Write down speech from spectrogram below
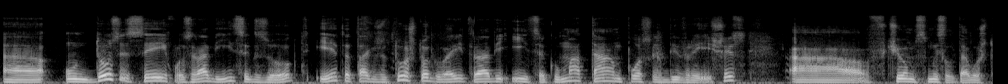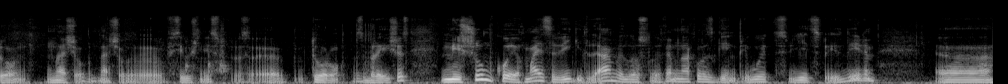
און דאס איז אויך וואס רבי יצחק זאגט, и это также то, что говорит раби Ицек. ומה טעם פתח בבראשית, а в чем смысл того, что он начал, начал э, Всевышний э, Тору с בראשית? משום כח מעשיו הגיד לעמו לתת להם נחלת גוים. Приводит свидетельство из Теилим. Э,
